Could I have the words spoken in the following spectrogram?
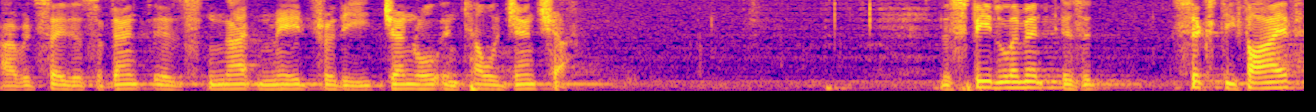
I would say this event is not made for the general intelligentsia. The speed limit is at 65.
